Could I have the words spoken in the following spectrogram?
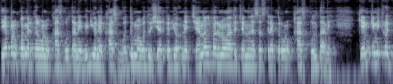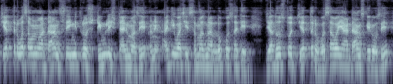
તે પણ કોમેન્ટ કરવાનું ખાસ ભૂલતા નહીં. વિડીયોને ખાસ વધુમાં વધુ શેર કરજો. અને ચેનલ પર ન આવે તો ચેનલને સબસ્ક્રાઈબ કરવાનું ખાસ ભૂલતા નહીં. કેમ કે મિત્રો ચેતર વસાવાનો આ ડાન્સ છે એ મિત્રો સ્ટીમલી સ્ટાઇલમાં છે અને આદિવાસી સમાજના લોકો સાથે જ્યાં દોસ્તો ચેતર વસાવાએ આ ડાન્સ કર્યો છે.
